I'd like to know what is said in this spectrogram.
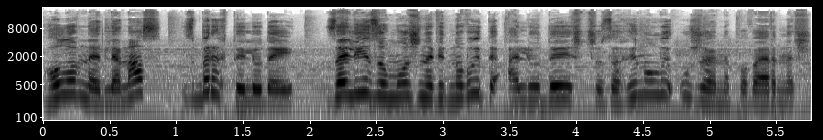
Головне для нас зберегти людей. Залізо можна відновити, а людей, що загинули, уже не повернеш.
